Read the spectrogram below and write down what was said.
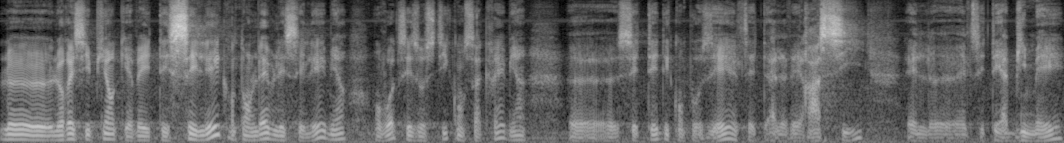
Le, récipient qui avait été scellé, quand on lève les scellés, eh bien, on voit que ces hosties consacrées, eh bien, euh, s'étaient décomposées, elles, elles avaient rassis, elle, euh, elle s'était abîmée,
